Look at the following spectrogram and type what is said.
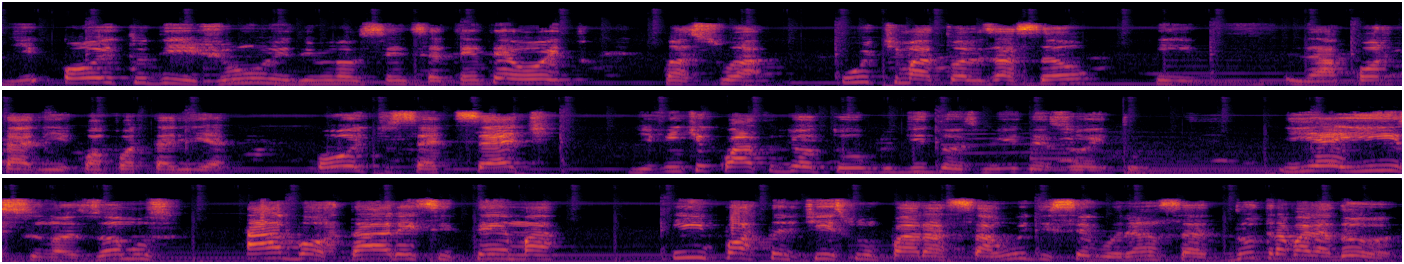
de 8 de junho de 1978, com a sua última atualização em, na portaria, com a portaria 877 de 24 de outubro de 2018. E é isso, nós vamos abordar esse tema importantíssimo para a saúde e segurança do trabalhador.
